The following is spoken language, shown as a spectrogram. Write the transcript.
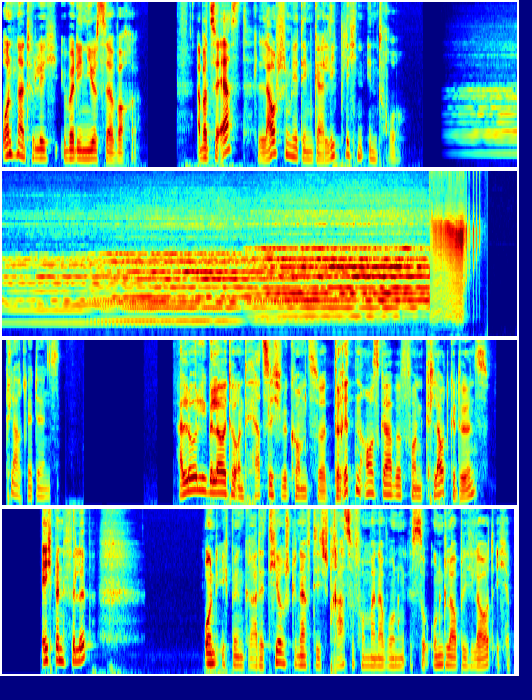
und natürlich über die News der Woche. Aber zuerst lauschen wir dem gar lieblichen Intro. Cloud-Gedöns. Hallo liebe Leute und herzlich willkommen zur dritten Ausgabe von Cloud Gedöns. Ich bin Philipp und ich bin gerade tierisch genervt. Die Straße vor meiner Wohnung ist so unglaublich laut. Ich habe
